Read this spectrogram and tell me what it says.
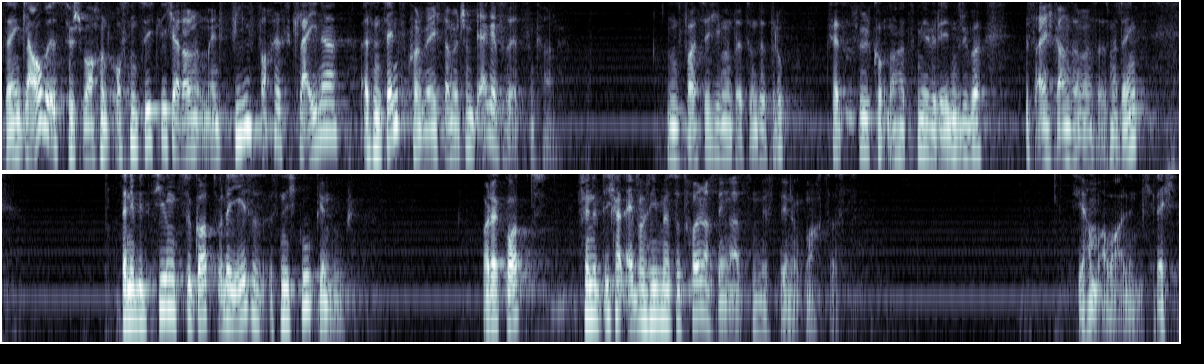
Dein Glaube ist zu schwach und offensichtlich ja dann um ein Vielfaches kleiner als ein Senfkorn, wenn ich damit schon Berge versetzen kann. Und falls sich jemand jetzt unter Druck gesetzt fühlt, kommt nachher zu mir, wir reden drüber, ist eigentlich ganz anders, als man denkt. Deine Beziehung zu Gott oder Jesus ist nicht gut genug. Oder Gott findet dich halt einfach nicht mehr so toll nach dem ganzen Mist, den du gemacht hast. Sie haben aber alle nicht recht.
